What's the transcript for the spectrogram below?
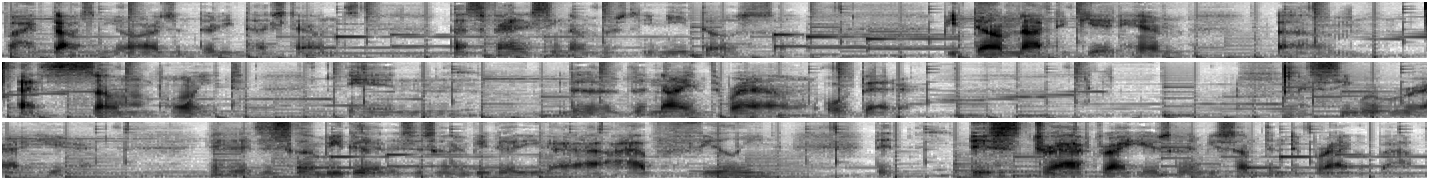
5,000 yards and 30 touchdowns, that's fantasy numbers. You need those. So be dumb not to get him um, at some point in the, the ninth round or better. Let's see where we're at here. It's just gonna be good. It's just gonna be good. You guys, I have a feeling that this draft right here is gonna be something to brag about.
